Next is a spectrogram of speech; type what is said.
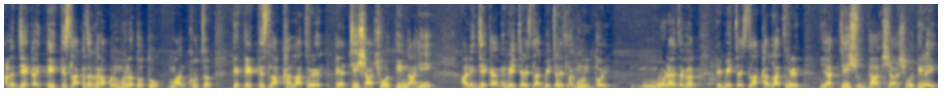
आता जे काही तेहतीस लाखाचं घर आपण म्हणत होतो मानखुरचं ते तेहतीस लाखालाच मिळेल याची शाश्वती नाही. आणि जे काय आम्ही बेचाळीस लाख बेचाळीस लाख म्हणतोय वडाळचं घर ते बेचाळीस लाखालाच मिळेल याची सुद्धा शाश्वती नाही.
